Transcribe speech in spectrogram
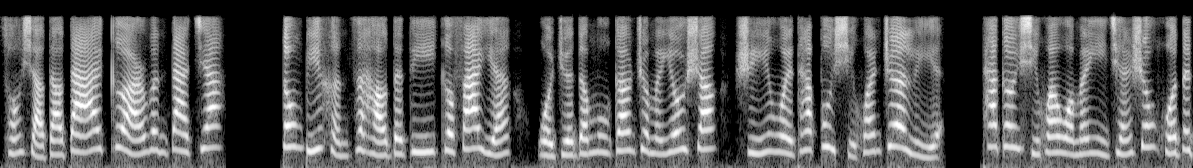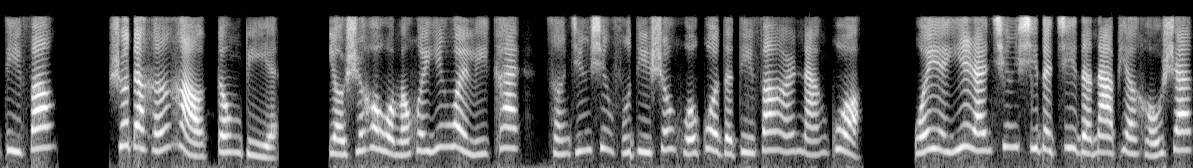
从小到大挨个儿问大家。东比很自豪的第一个发言。我觉得木刚这么忧伤，是因为他不喜欢这里，他更喜欢我们以前生活的地方。说的很好，东比。有时候我们会因为离开曾经幸福地生活过的地方而难过。我也依然清晰的记得那片猴山，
